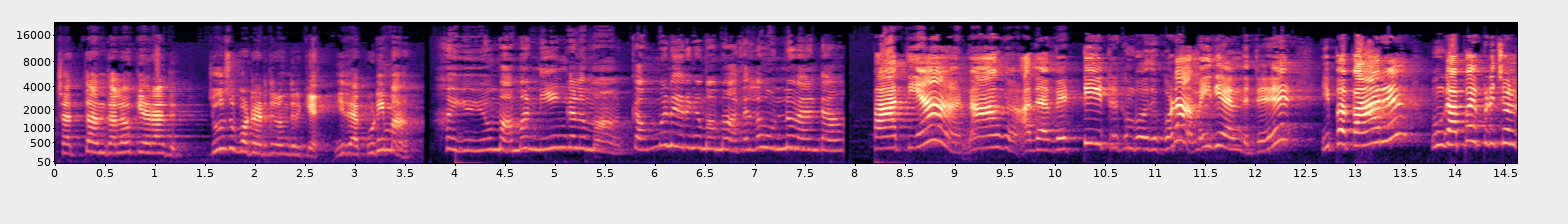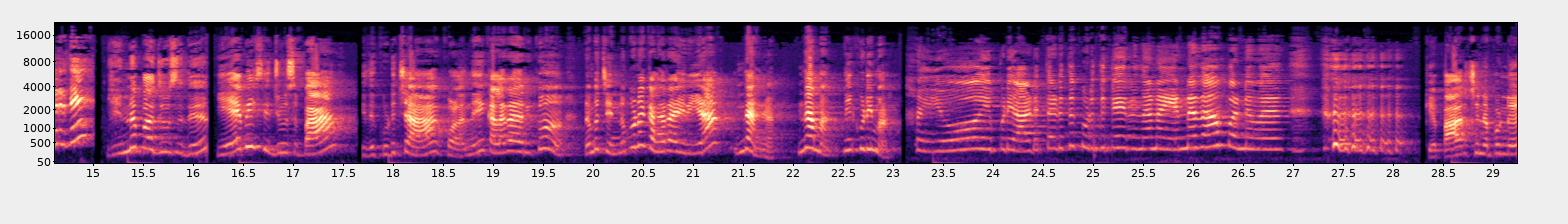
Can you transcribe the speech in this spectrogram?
சத்து அந்த அளவுக்கு ஏறாது. ஜூஸ் போட்டு எடுத்துட்டு வந்திருக்கேன். இத குடிமா? ஐயோ மாமா நீங்களுமா? கம்மன் இருங்க மாமா. அதெல்லாம் ஒண்ணும் வேண்டாம். பாத்தியா? நான் அத வெட்டிட்டு இருக்கும்போது கூட அமைதியா இருந்துட்டு இப்ப பாரு உங்க அப்பா இப்படி சொல்றது? என்னப்பா ஜூஸ் இது? ஏபிசி ஜூஸ்ப்பா இது குடிச்சா குழந்தையும் கலரா இருக்கும். நம்ம சின்ன பொண்ணு கலர் ஆயிரியா இந்தாங்க. இந்தாம்மா நீ குடிமா ஐயோ இப்படி அடுத்தடுத்து கொடுத்துட்டே இருந்தா நான் என்னதான் பண்ணுவேன்? பாரு சின்ன பொண்ணு.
